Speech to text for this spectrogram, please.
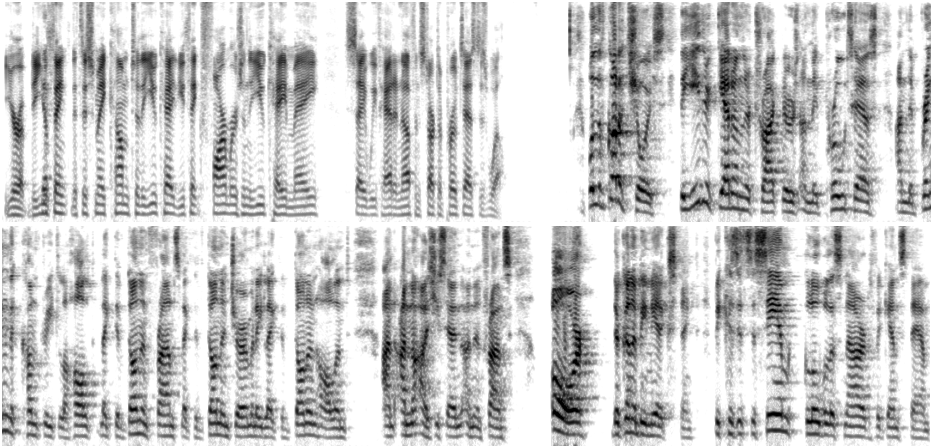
Europe. Do you yep. think that this may come to the UK? Do you think farmers in the UK may say we've had enough and start to protest as well? Well, they've got a choice. They either get on their tractors and they protest and they bring the country to a halt, like they've done in France, like they've done in Germany, like they've done in Holland, and, and as you said, and in France, or they're going to be made extinct because it's the same globalist narrative against them.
